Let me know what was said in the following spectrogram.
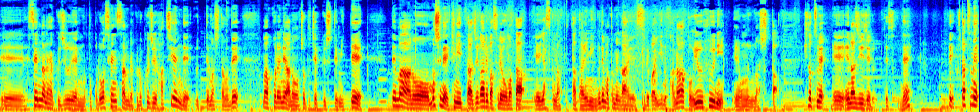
えー、1710円のところを1368円で売ってましたので、まあ、これねあのちょっとチェックしてみてでまああのもしね気に入った味があればそれをまた、えー、安くなったタイミングでまとめ買いすればいいのかなというふうに、えー、思いました。1つ目、えー、エナジージェルですね。で2つ目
